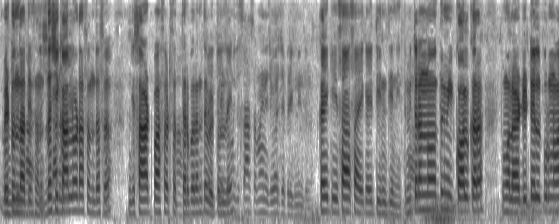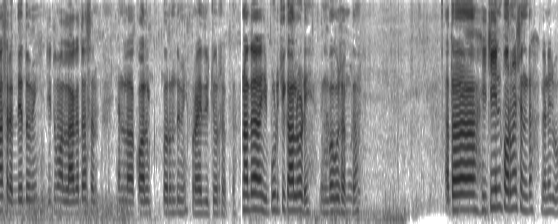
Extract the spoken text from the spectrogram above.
भेटून जाते हा, सम- जशी जशी कालवड- असेल तसं म्हणजे साठ पासष्ट सत्तर पर्यंत भेटून जाईल. म्हणजे सहा सहा महिन्याच्या वरच्या प्रेग्नेंट काही काही सहा सहा आहे काही तीन तीन आहे. तर मित्रांनो तुम्ही कॉल करा. तुम्हाला डिटेल पूर्ण वासऱ्यात देतो मी. जी तुम्हाला लागत असेल त्यांना कॉल करून तुम्ही प्राईज विचारू शकता. पण आता ही पुढची कालवड आहे तुम्ही बघू शकता. आता हिची इन्फॉर्मेशन द्या गणेश भाऊ.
